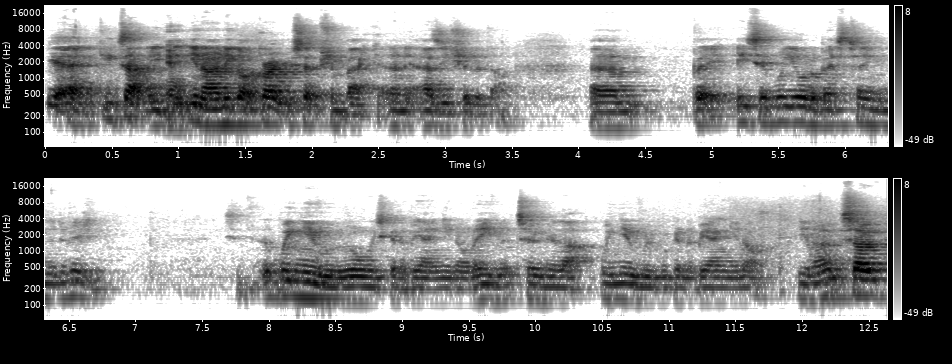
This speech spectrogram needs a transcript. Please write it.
Yeah, exactly. Yeah. You know, and he got a great reception back, and as he should have done. Um, but he said, "Well, you're the best team in the division." We knew we were always going to be hanging on, even at two 0 up. We knew we were going to be hanging on. You know, so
